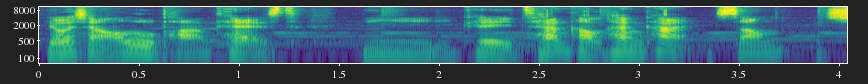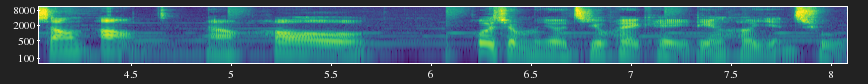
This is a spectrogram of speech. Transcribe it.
有想要录 podcast，你可以参考看看 Sound Sound On，然后。或许我们有机会可以联合演出。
